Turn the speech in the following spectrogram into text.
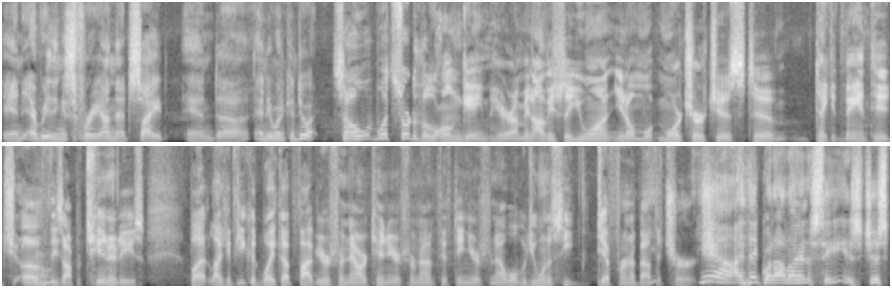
and everything's free on that site, and uh, anyone can do it. So, what's sort of the long game here? I mean, obviously, you want you know more, more churches to take advantage of mm-hmm. these opportunities. But like, if you could wake up five years from now, or ten years from now, and fifteen years from now, what would you want to see different about the church? Yeah, I think what I'd like to see is just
